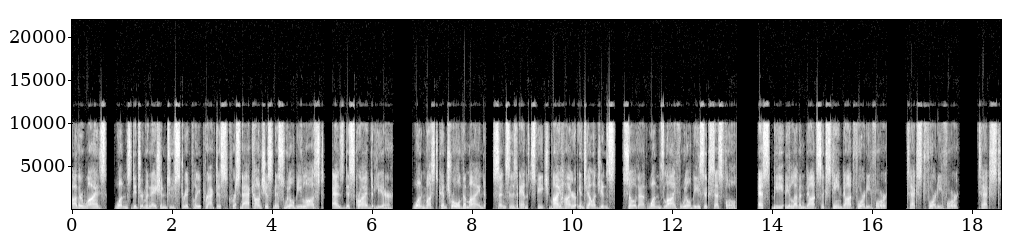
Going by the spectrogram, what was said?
Otherwise, one's determination to strictly practice Krishna consciousness will be lost, as described here. One must control the mind, senses, and speech by higher intelligence, so that one's life will be successful. SB 11.16.44. Text 44. Text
